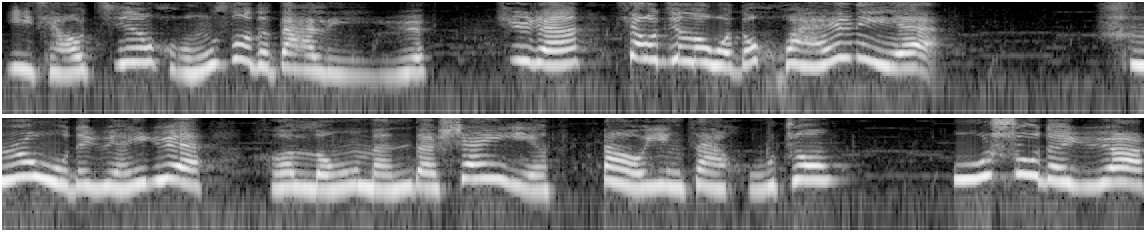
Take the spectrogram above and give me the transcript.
一条金红色的大鲤鱼。居然跳进了我的怀里！十五的圆月和龙门的山影倒映在湖中，无数的鱼儿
